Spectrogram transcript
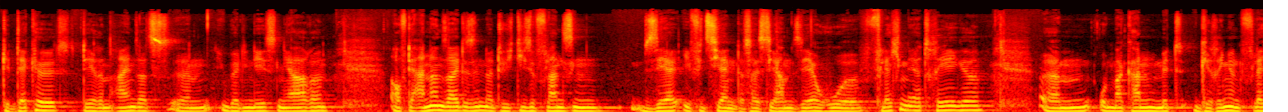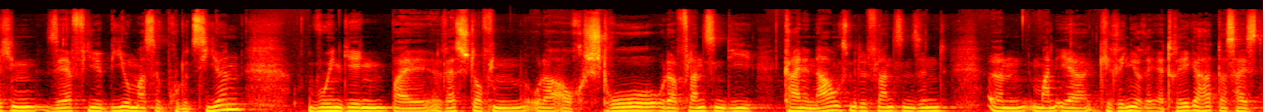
gedeckelt, deren Einsatz ähm, über die nächsten Jahre. Auf der anderen Seite sind natürlich diese Pflanzen sehr effizient. Das heißt, sie haben sehr hohe Flächenerträge ähm, und man kann mit geringen Flächen sehr viel Biomasse produzieren wohingegen bei Reststoffen oder auch Stroh oder Pflanzen, die keine Nahrungsmittelpflanzen sind, ähm, man eher geringere Erträge hat. Das heißt,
